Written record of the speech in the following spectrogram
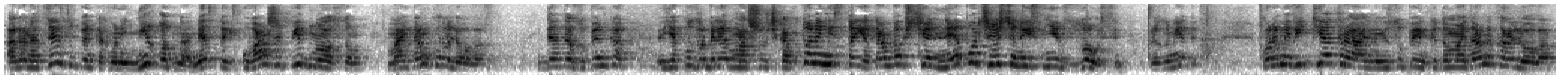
але на цих зупинках вони ні одна не стоїть. У вас же під носом Майдан Корольова. Де та зупинка, яку зробили маршрутчикам? Хто на ній стає? Там взагалі не почищений сніг зовсім. Розумієте? Коли ми від театральної зупинки до Майдана Корольова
